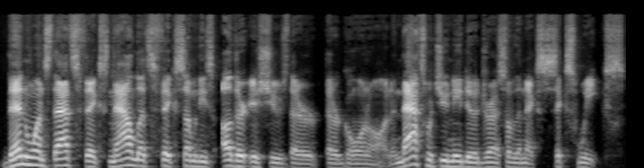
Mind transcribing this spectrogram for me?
Then once that's fixed, now let's fix some of these other issues that are that are going on. And that's what you need to address over the next 6 weeks.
